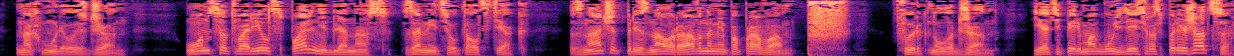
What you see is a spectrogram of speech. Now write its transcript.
— нахмурилась Джан. «Он сотворил спальни для нас», — заметил толстяк. «Значит, признал равными по правам». «Пф!» — фыркнула Джан. «Я теперь могу здесь распоряжаться?»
